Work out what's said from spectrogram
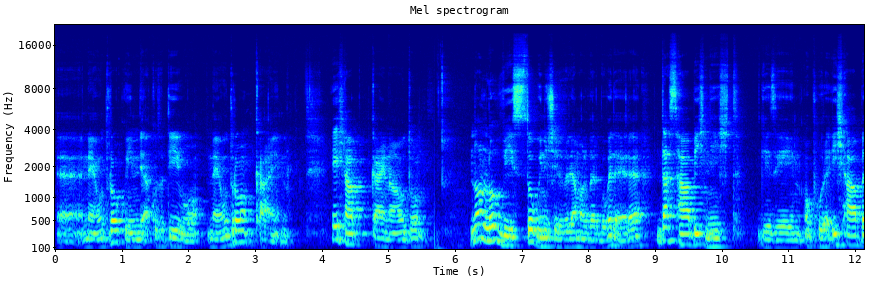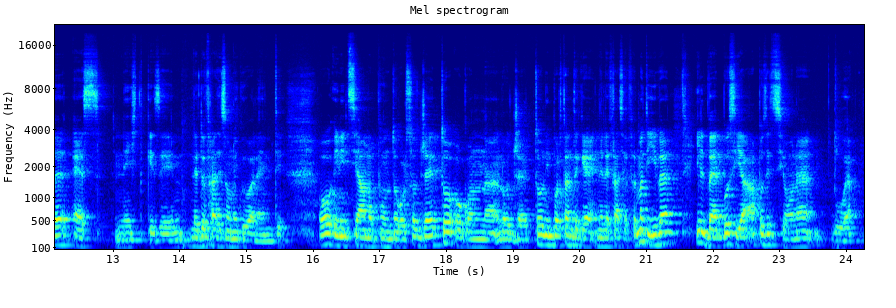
eh, neutro, quindi accusativo neutro, kein. Ich hab kein Auto. Non l'ho visto, quindi ci riferiamo al verbo vedere, das habe ich nicht gesehen, oppure ich habe es nicht gesehen. Le due frasi sono equivalenti. O iniziamo appunto col soggetto o con l'oggetto. L'importante è che nelle frasi affermative il verbo sia a posizione 2.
